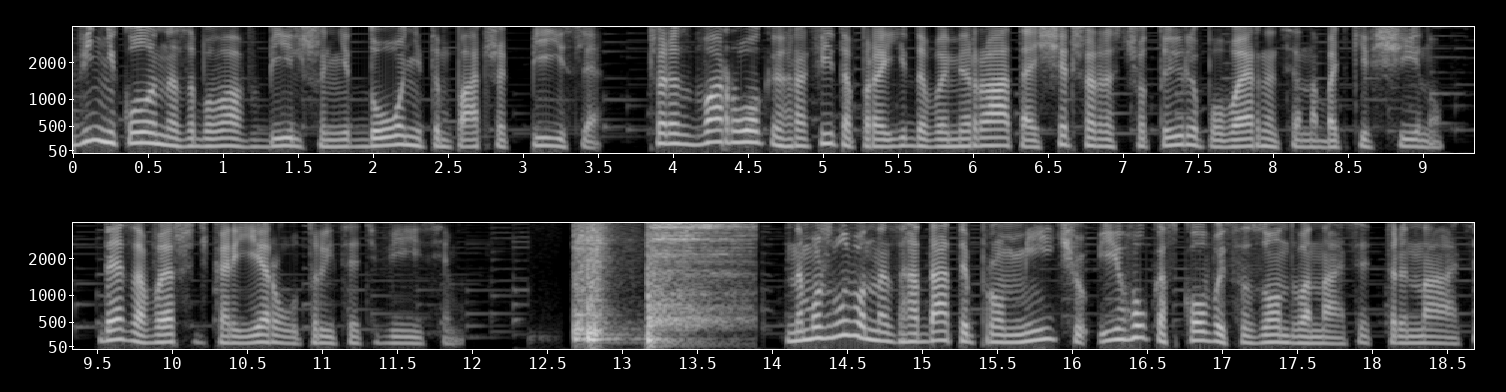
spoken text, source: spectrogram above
Він ніколи не забивав більше ні до, ні тим паче після. Через два роки графіта переїде в Емірати, а ще через чотири повернеться на батьківщину, де завершить кар'єру у 38. Неможливо не згадати про Мічу і його казковий сезон 12-13.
